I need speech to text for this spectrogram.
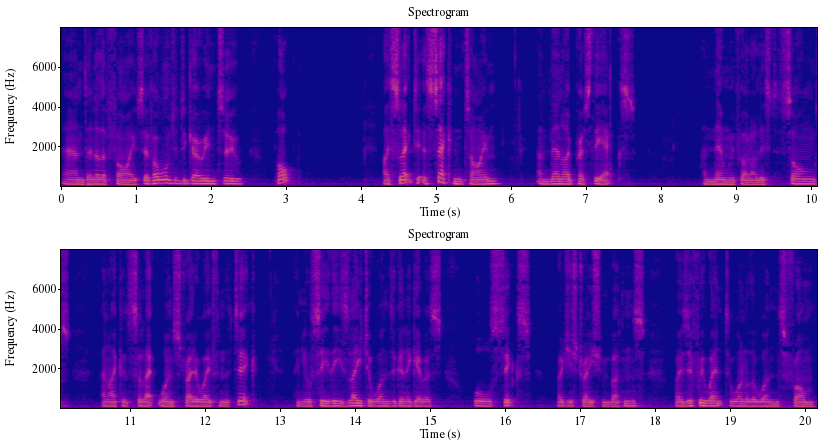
and another five. So if I wanted to go into pop, I select it a second time and then I press the X. And then we've got our list of songs and I can select one straight away from the tick. And you'll see these later ones are going to give us all six registration buttons. Whereas if we went to one of the ones from,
